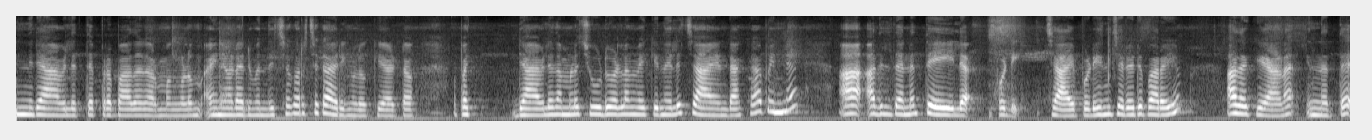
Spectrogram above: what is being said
ഇന്ന് രാവിലത്തെ പ്രഭാത കർമ്മങ്ങളും അതിനോടനുബന്ധിച്ച കുറച്ച് കാര്യങ്ങളൊക്കെ കേട്ടോ. അപ്പം രാവിലെ നമ്മൾ ചൂടുവെള്ളം വെക്കുന്നതിൽ ചായ ഉണ്ടാക്കുക പിന്നെ അതിൽ തന്നെ തേയില പൊടി. ചായപ്പൊടി എന്ന് ചിലർ പറയും. അതൊക്കെയാണ് ഇന്നത്തെ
